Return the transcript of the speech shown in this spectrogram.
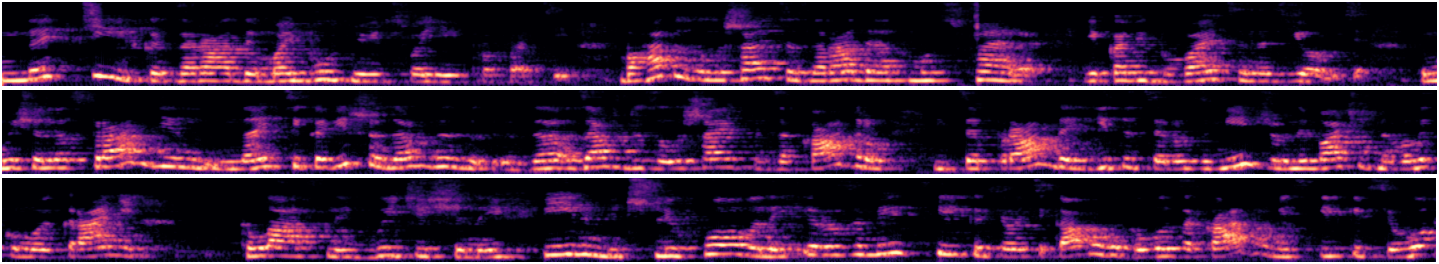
не тільки заради майбутньої своєї професії, багато залишається заради атмосфери, яка відбувається на зйомці. Тому що насправді найцікавіше завжди за- завжди залишається за кадром, і це правда. Діти це розуміють, що вони бачать на великому екрані. Класний вичищений фільм, відшліфований, і розуміють, скільки всього цікавого було за кадром, і скільки всього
